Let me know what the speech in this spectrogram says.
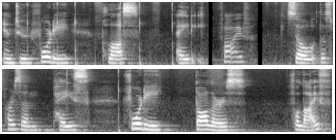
into 40 plus 85. So this person pays $40 for life,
